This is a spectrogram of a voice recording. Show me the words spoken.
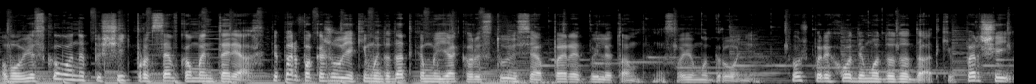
обов'язково напишіть про це в коментарях. Тепер покажу, якими додатками я користуюся перед вильотом на своєму дроні. Тож переходимо до додатків. Перший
